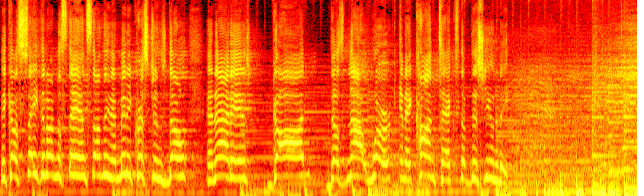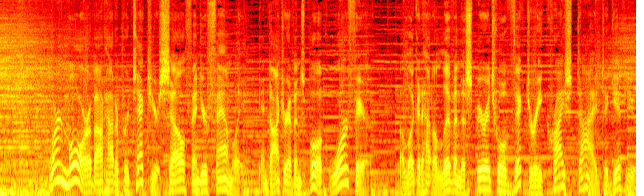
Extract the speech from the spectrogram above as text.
because Satan understands something that many Christians don't, and that is God does not work in a context of disunity. Learn more about how to protect yourself and your family in Dr. Evans' book, Warfare a look at how to live in the spiritual victory Christ died to give you.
